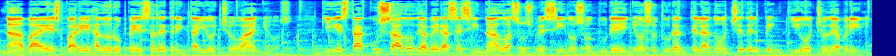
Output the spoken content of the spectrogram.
Nava es pareja de Oropesa de 38 años, quien está acusado de haber asesinado a sus vecinos hondureños durante la noche del 28 de abril.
